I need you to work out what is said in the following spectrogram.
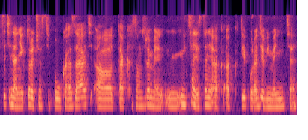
chcete na niektoré časti poukázať, tak samozrejme nič sa nestane, ak, ak tie poradia vymeníte.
